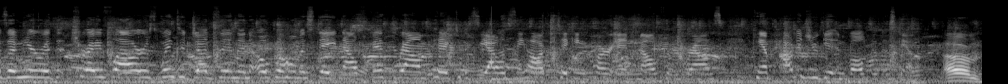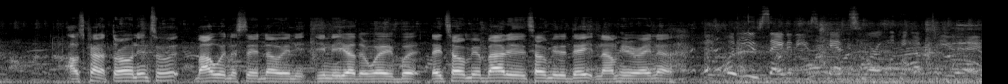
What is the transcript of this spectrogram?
guys, I'm here with Tre Flowers, went to Judson and Oklahoma State, now fifth round pick to the Seattle Seahawks, taking part in Malcolm Brown's camp. How did you get involved with this camp? Um, I was kind of thrown into it, but I wouldn't have said no any any other way. But they told me about it, they told me the date, and I'm here right now. What do you say to these kids who are looking up to you today?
